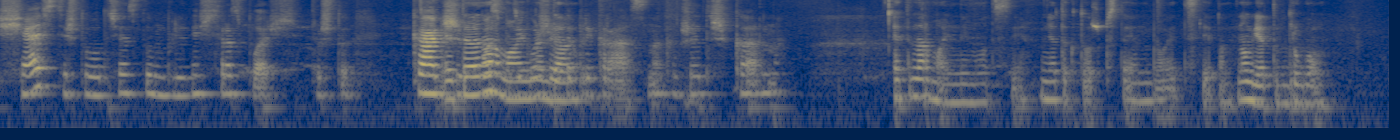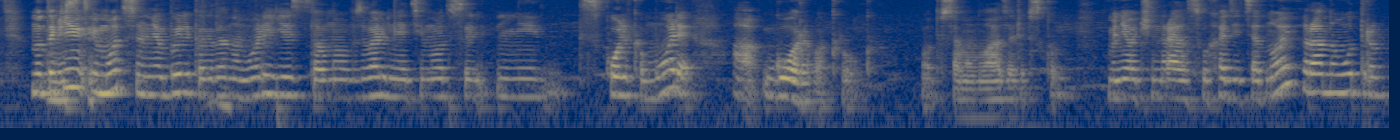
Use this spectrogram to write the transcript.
счастья, что вот сейчас думаю, блин, я сейчас расплачусь. Потому что как же, Это господи нормально, боже, да. это прекрасно, как же это шикарно. Это нормальные эмоции. У меня так тоже постоянно бывает, если я там, ну, где-то в другом. Но такие Вместе. эмоции у меня были, когда на море ездила, но вызывали мне эти эмоции не сколько море, а горы вокруг. Вот в самом Лазаревском. Мне очень нравилось выходить одной рано утром,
